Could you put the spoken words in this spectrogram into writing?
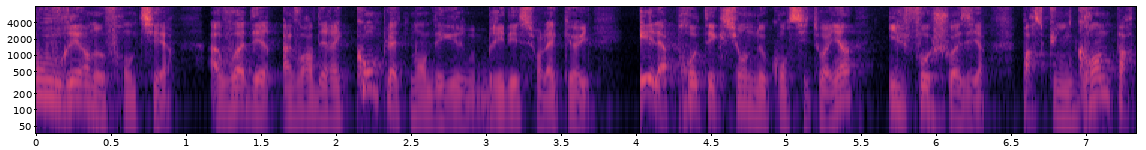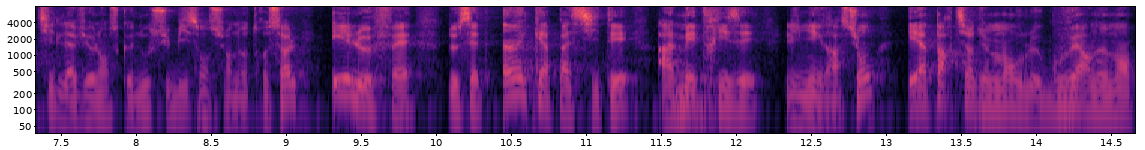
ouvrir nos frontières, avoir des, règles complètement débridées sur l'accueil et la protection de nos concitoyens, il faut choisir. Parce qu'une grande partie de la violence que nous subissons sur notre sol est le fait de cette incapacité à maîtriser l'immigration. Et à partir du moment où le gouvernement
